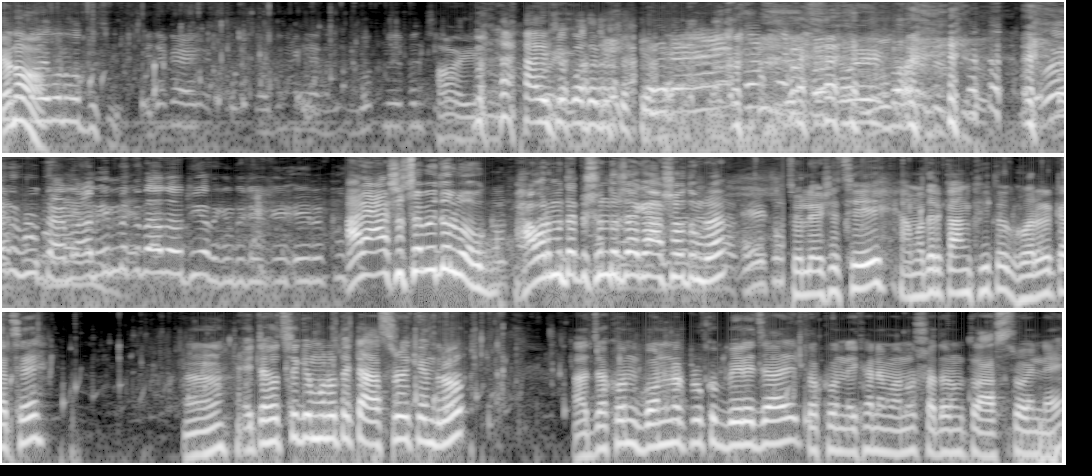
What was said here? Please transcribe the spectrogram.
কেন এইসব কথা বিশ্বাস করে না। আরে আসো ছবি তুলবো। হাওয়ার মধ্যে একটা সুন্দর জায়গা আসো তোমরা। চলে এসেছি আমাদের কাঙ্ক্ষিত ঘরের কাছে। এটা হচ্ছে কি মূলত একটা আশ্রয় কেন্দ্র। আর যখন বন্যার প্রকোপ বেড়ে যায় তখন এখানে মানুষ সাধারণত আশ্রয় নেয়।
